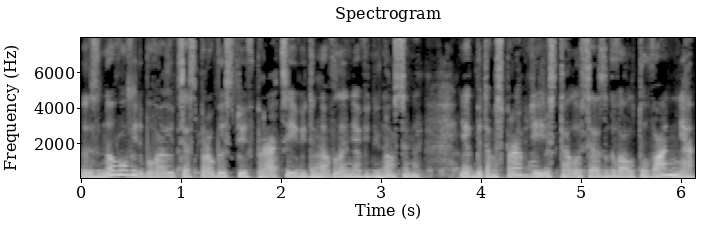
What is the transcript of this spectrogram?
знову відбуваються спроби співпраці і відновлення відносин. Якби там справді сталося зґвалтування,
